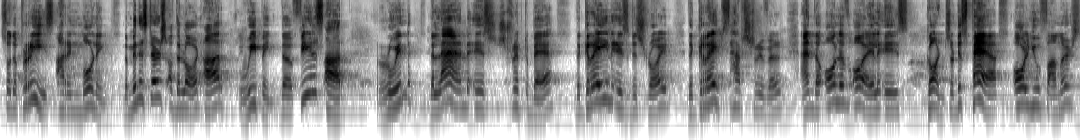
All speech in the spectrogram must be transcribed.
So the priests are in mourning. The ministers of the Lord are weeping. The fields are ruined, the land is stripped bare, the grain is destroyed, the grapes have shriveled, and the olive oil is gone. So despair, all you farmers,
